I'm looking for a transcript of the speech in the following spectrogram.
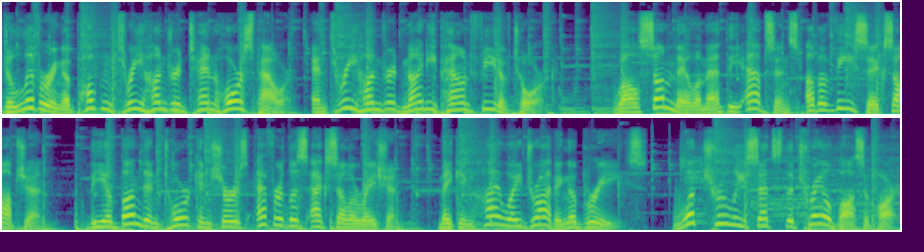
delivering a potent 310 horsepower and 390 pound-feet of torque. While some may lament the absence of a V6 option, the abundant torque ensures effortless acceleration, making highway driving a breeze. What truly sets the Trail Boss apart,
